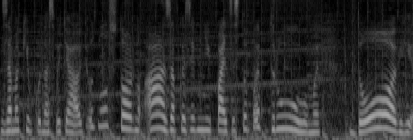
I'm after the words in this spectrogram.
За маківку нас витягують одну сторону, а за вказівні пальці стопи в другу. Ми довгі.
